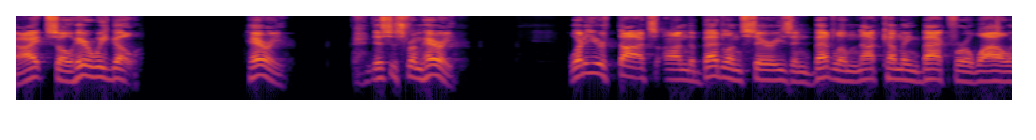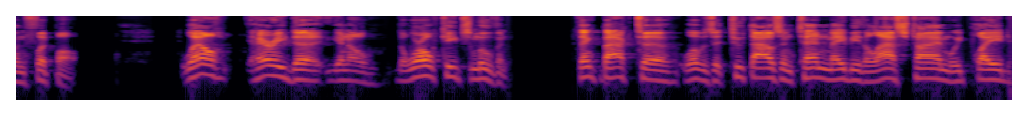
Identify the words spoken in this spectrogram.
All right, so here we go. Harry, this is from Harry. What are your thoughts on the Bedlam series and Bedlam not coming back for a while in football? Well, Harry, the, you know, the world keeps moving. Think back to what was it, 2010, maybe the last time we played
